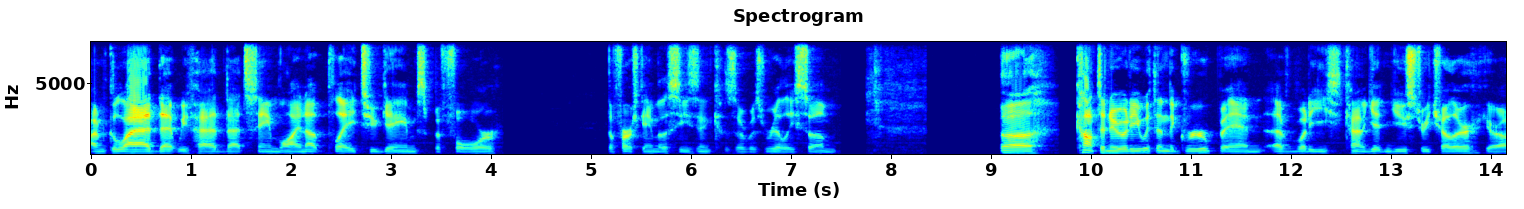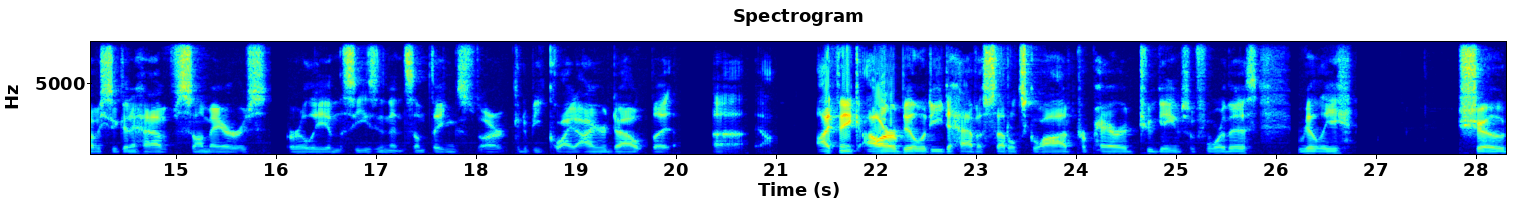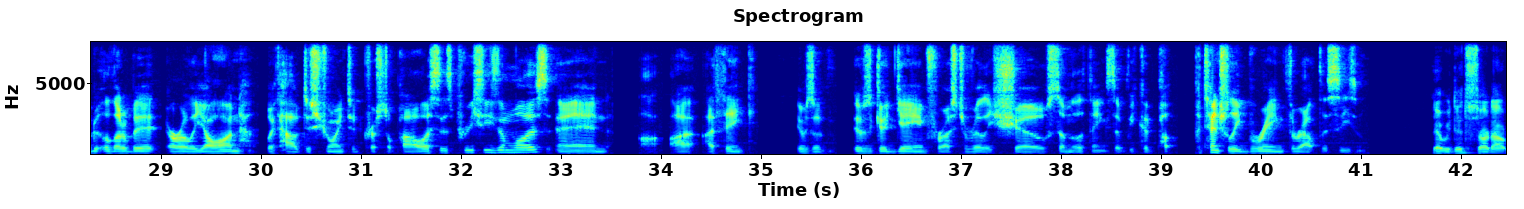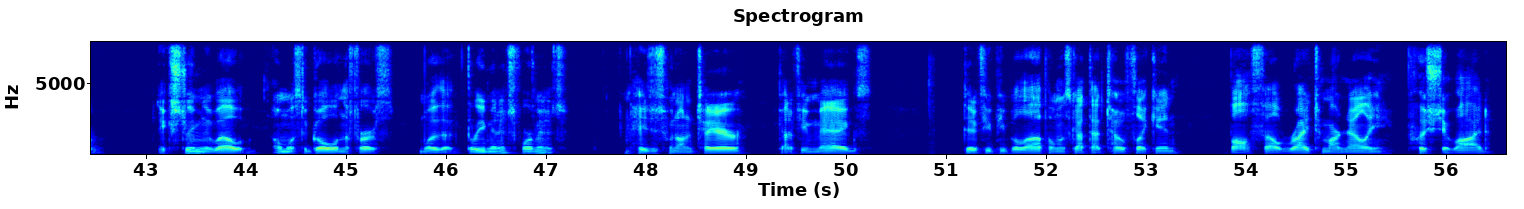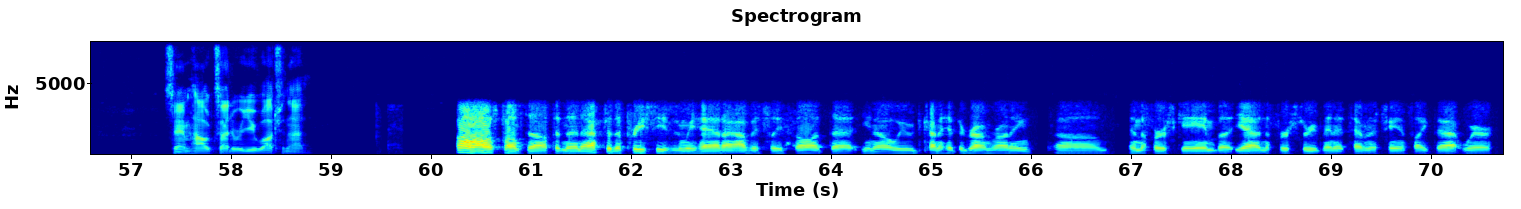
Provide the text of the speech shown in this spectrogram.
I'm glad that we've had that same lineup play two games before the first game of the season because there was really some uh, continuity within the group and everybody's kind of getting used to each other. You're obviously going to have some errors early in the season and some things aren't going to be quite ironed out, but uh, I think our ability to have a settled squad prepared two games before this really showed a little bit early on with how disjointed Crystal Palace's preseason was, and I, I think it was a it was a good game for us to really show some of the things that we could po- potentially bring throughout the season. Yeah, we did start out extremely well, almost a goal in the first, what was it, three minutes, four minutes? Jesus just went on a tear, got a few megs, did a few people up, almost got that toe flick in. Ball fell right to Martinelli, pushed it wide. Sam, how excited were you watching that? Oh, I was pumped up. And then after the preseason we had, I obviously thought that, you know, we would kind of hit the ground running um, in the first game. But yeah, in the first three minutes, having a chance like that where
